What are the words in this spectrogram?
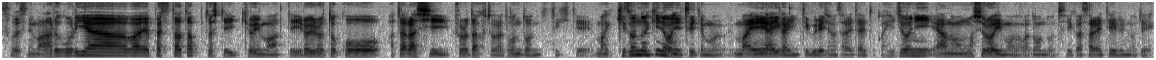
そうですね、まあ、 Algolia はやっぱりスタートアップとして勢いもあっていろいろとこう新しいプロダクトがどんどん出てきて、まあ、既存の機能についても、まあ、AI がインテグレーションされたりとか非常にあの面白いものがどんどん追加されているので、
